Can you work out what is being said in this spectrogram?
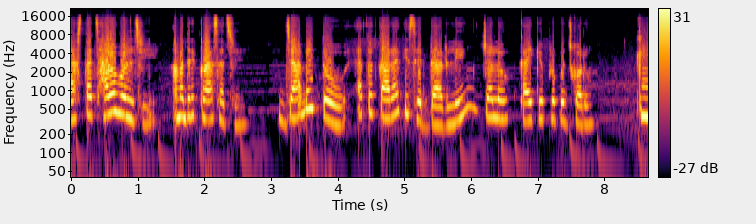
রাস্তা ছাড়ো বলছি, আমাদের ক্লাস আছে। যাবে তো, এত তারা কিসের ডার্লিং চলো, কাইকে প্রপোজ করো। কি?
